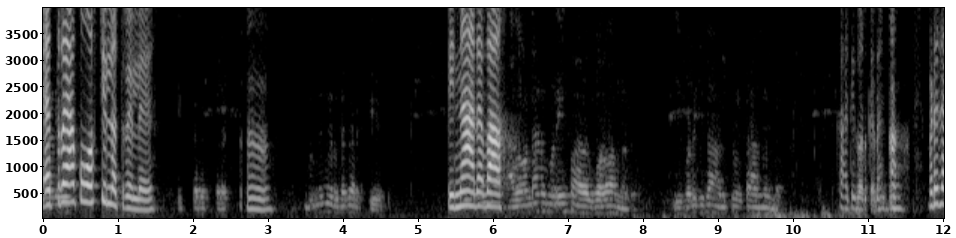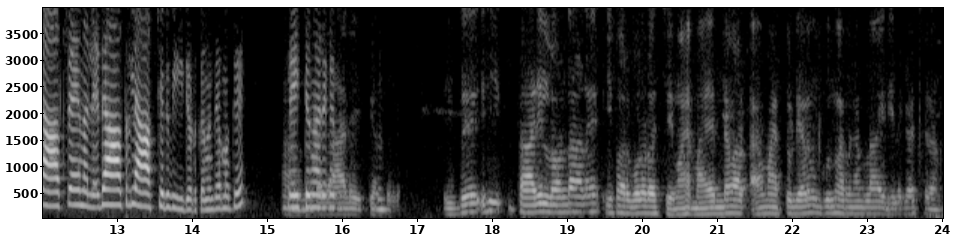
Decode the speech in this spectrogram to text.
എത്ര? ആ പോസ്റ്റില്ല അത്രയല്ലേ? പിന്നെ ആരാ? വാ. കാട്ടി കൊടുക്കട്ടെ ആ. ഇവിടെ രാത്രി ആയെന്നല്ലേ രാത്രി ലാസ്റ്റ് ഒരു വീഡിയോ എടുക്കുന്നുണ്ട് നമുക്ക് ലൈറ്റും കാര്യമൊക്കെ. ഇത് ഈ കാര്യമുള്ളതുകൊണ്ടാണ് ഈ ഇവിടെ വെച്ചത്. മഴന്റെ ആ മഴത്തുള്ളികളെ ആ പറഞ്ഞുള്ള ഐഡിയയിലൊക്കെ വെച്ചതാണ്.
